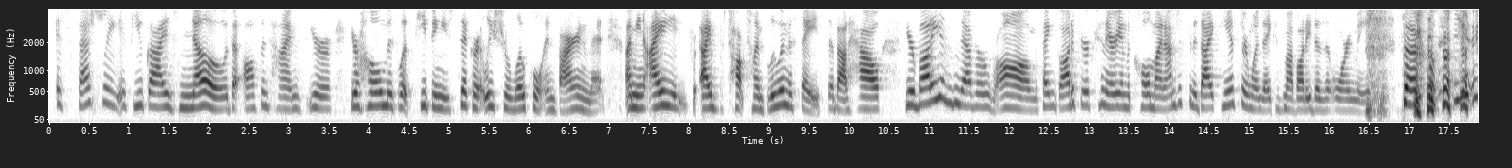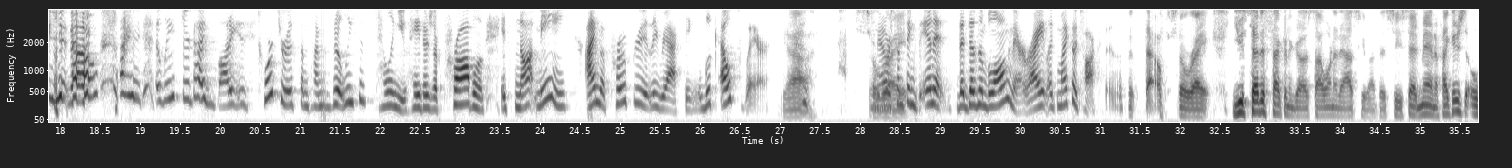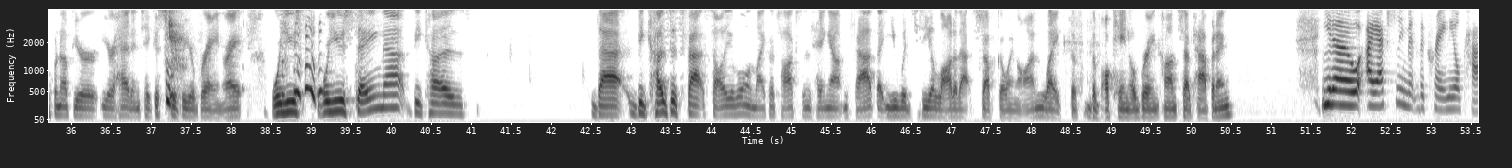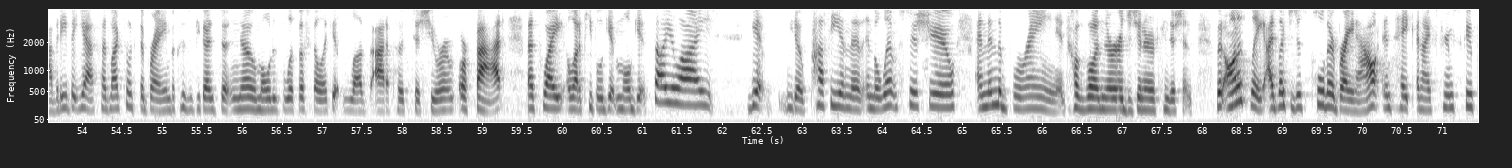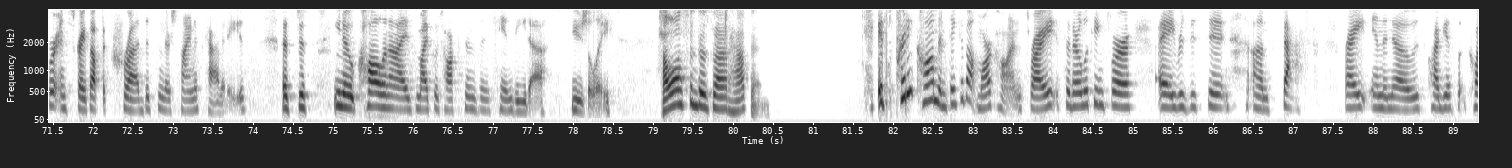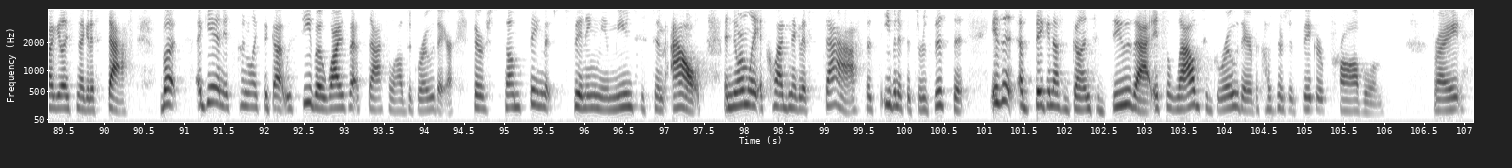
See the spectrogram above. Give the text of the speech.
Especially if you guys know that oftentimes your your home is what's keeping you sick or at least your local environment. I mean i i've talked time blue in the face about how your body is never wrong. Thank god if you're a canary in the coal mine. I'm just going to die of cancer one day because my body doesn't warn me. So you, you know I mean, at least your guy's body is torturous sometimes but at least it's telling you hey there's a problem. It's not me. I'm appropriately reacting. Look elsewhere. Yeah. So you know, right. or something's in it that doesn't belong there, right? Like mycotoxins. So That's so right. You said a second ago, so I wanted to ask you about this. So you said, "Man, if I could just open up your your head and take a scoop of your brain, right?" Were you were you saying that because that because it's fat soluble and mycotoxins hang out in fat that you would see a lot of that stuff going on, like the the volcano brain concept happening? You know, I actually meant the cranial cavity, but yes, I'd like to look at the brain because if you guys don't know, mold is lipophilic. It loves adipose tissue or, or fat. That's why a lot of people get mold, get cellulite, get you know puffy in the in the lymph tissue, and then the brain. It causes a lot of neurodegenerative conditions. But honestly, I'd like to just pull their brain out and take an ice cream scooper and scrape out the crud that's in their sinus cavities. That's just you know colonized mycotoxins and candida usually. How often does that happen? It's pretty common. Think about MARCoNS, right? So they're looking for a resistant um, staph, right, in the nose, coagulase, coagulase negative staph. But again, it's kind of like the gut with SIBO. Why is that staph allowed to grow there? There's something that's spinning the immune system out. And normally, a coag negative staph, that's even if it's resistant, isn't a big enough gun to do that. It's allowed to grow there because there's a bigger problem, right?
